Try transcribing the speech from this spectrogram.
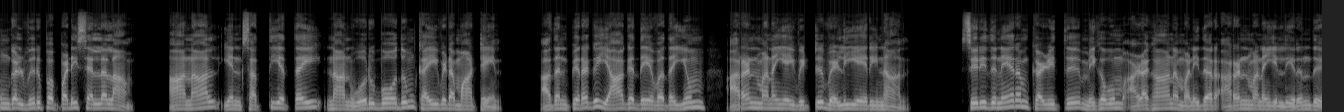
உங்கள் விருப்பப்படி செல்லலாம். ஆனால் என் சத்தியத்தை நான் ஒருபோதும் கைவிட மாட்டேன் அதன் பிறகு யாக தேவதையும் அரண்மனையை விட்டு வெளியேறினான். சிறிது நேரம் கழித்து மிகவும் அழகான மனிதர் அரண்மனையில் இருந்து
